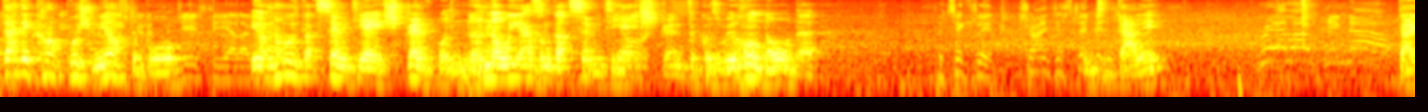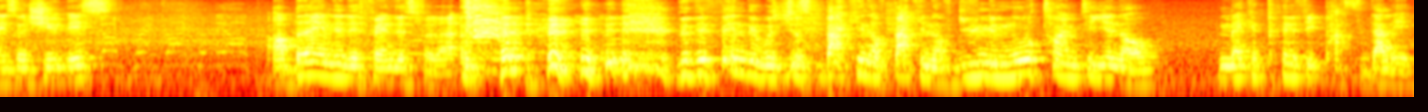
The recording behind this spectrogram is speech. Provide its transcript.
Daddy can't push me off the ball. You know, no, he's got 78 strength, but no, no, he hasn't got 78 strength because we all know that. Into Dally. Daddy's gonna shoot this. I blame the defenders for that. the defender was just backing off, backing off, giving me more time to, you know, make a perfect pass to Dally.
